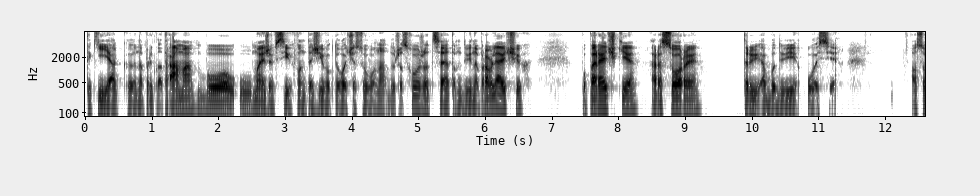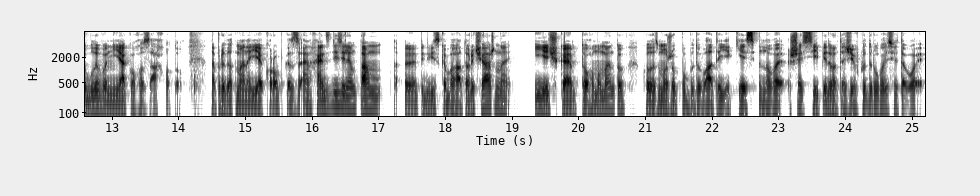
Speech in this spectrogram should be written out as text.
такі як, наприклад, рама, бо у майже всіх вантажівок того часу вона дуже схожа. Це там дві направляючих, поперечки, ресори, три або дві осі. Особливо ніякого захвату. Наприклад, в мене є коробка з Enhanced дізелем, там е, підвізка багаторечажна, і я чекаю того моменту, коли зможу побудувати якесь нове шасі під вантажівку Другої світової.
